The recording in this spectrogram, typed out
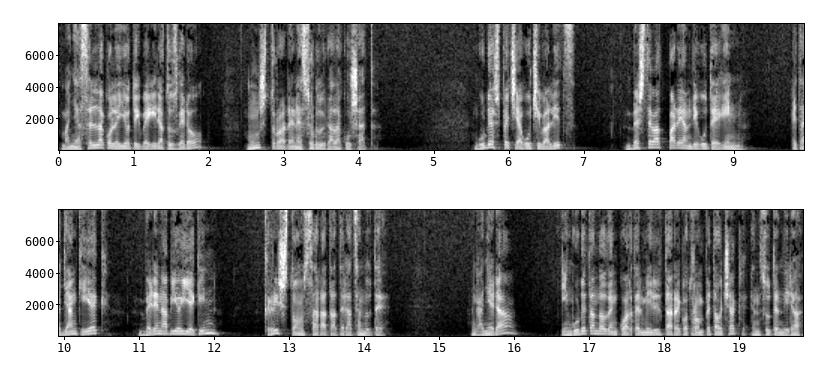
baina zeldako leiotik begiratuz gero, munstruaren ezurdura dakusat. Gure espetxea gutxi balitz, beste bat parean digute egin, eta jankiek, beren abioiekin, kriston zarat ateratzen dute. Gainera, inguretan dauden kuartel militarreko trompeta hotxak entzuten dira.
